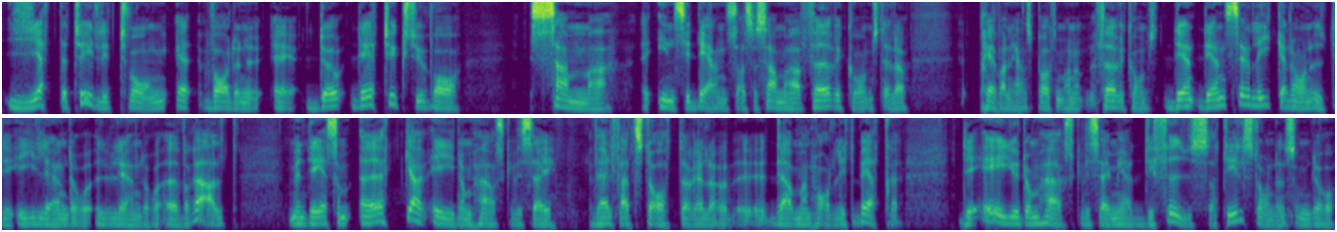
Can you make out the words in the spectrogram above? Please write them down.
jättetydligt tvång, eh, vad det nu är. Det tycks ju vara samma eh, incidens, alltså samma förekomst eller prevalens pratar man om, förekomst. Den, den ser likadan ut i i-länder och u-länder och överallt. Men det som ökar i de här, ska vi säga, välfärdsstater eller eh, där man har det lite bättre, det är ju de här, ska vi säga, mer diffusa tillstånden som då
